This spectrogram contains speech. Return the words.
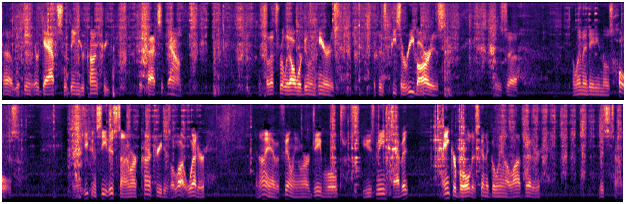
uh, within or gaps within your concrete. It packs it down. And so that's really all we're doing here is with this piece of rebar is is uh, eliminating those holes. And as you can see this time, our concrete is a lot wetter and I have a feeling our J-bolt, excuse me, habit, anchor bolt is going to go in a lot better this time.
